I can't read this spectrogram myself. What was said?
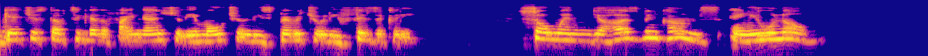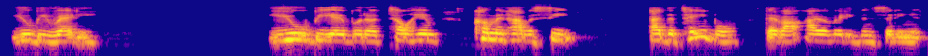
get your stuff together financially, emotionally, spiritually, physically. So when your husband comes and you will know, you'll be ready. You'll be able to tell him come and have a seat at the table that I already been sitting in.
